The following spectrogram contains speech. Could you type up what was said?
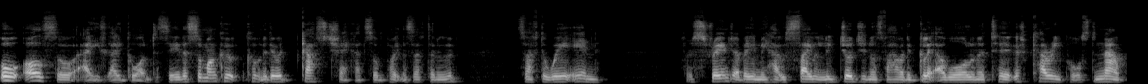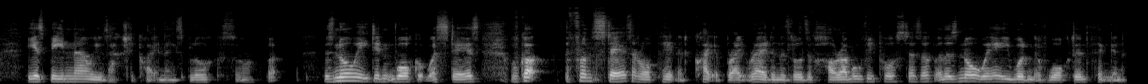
Oh, also, I, I go on to say there's someone coming to do a gas check at some point this afternoon. So I have to wait in for a stranger being in my house silently judging us for having a glitter wall and a Turkish Carrie poster. Now he has been now. he was actually quite a nice bloke. So, but there's no way he didn't walk up our stairs. We've got the front stairs are all painted quite a bright red, and there's loads of horror movie posters up. And there's no way he wouldn't have walked in thinking,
